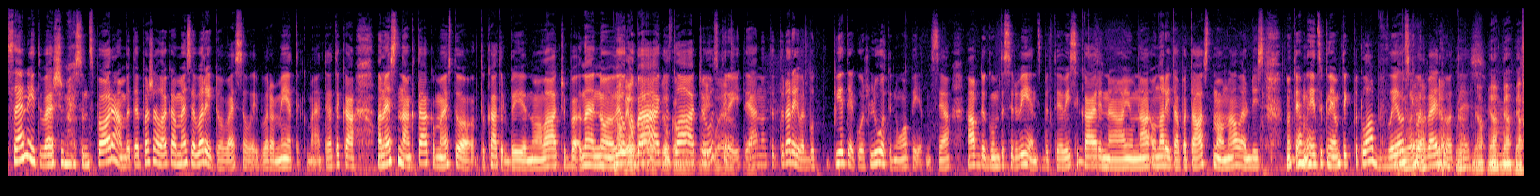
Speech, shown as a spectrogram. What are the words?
sēnīti vēršamies un sporām, bet tā pašā laikā mēs jau arī to veselību varam ietekmēt. Ja? Tā kā, lai nesanāk tā, ka mēs to, tu, kā tur bija no lāča, ne, no No vilka vilka- vilkam lāča rīklē, jā. uzkrīt. Ja? Nu, tad tur arī var būt pietiekoši ļoti nopietnas. Ja? Apdegumi tas ir viens, bet tie visi kairinājumi un, arī tāpat astma un alerģijas no tiem līdzekļiem tikpat labi, lieliski Jā, jā, var jā, veidoties. Jā, jā, jā, jā.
